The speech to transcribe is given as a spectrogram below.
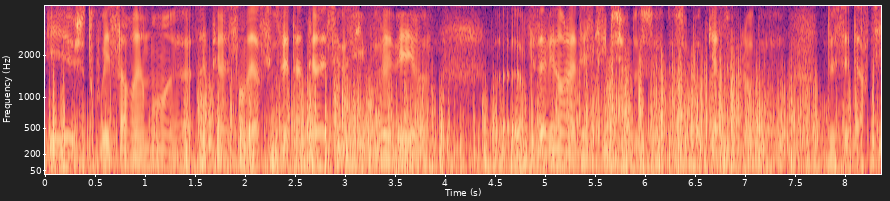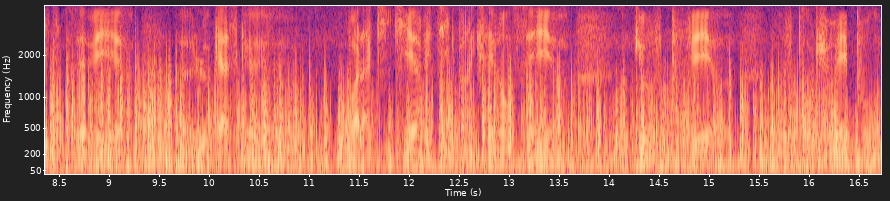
et je trouvais ça vraiment euh, intéressant. D'ailleurs, si vous êtes intéressé aussi, vous avez, euh, euh, vous avez dans la description de ce, podcast ou alors de, cet article, vous avez le casque voilà, qui, est hermétique par excellence et que vous pouvez vous procurer pour,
